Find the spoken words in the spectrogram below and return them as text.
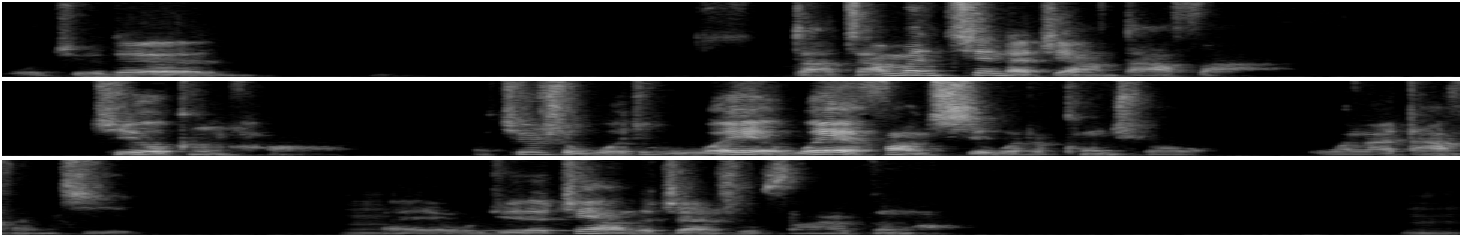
我觉得。咱咱们现在这样打法，只有更好，就是我就我也我也放弃我的控球，我来打反击，哎，我觉得这样的战术反而更好。嗯，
